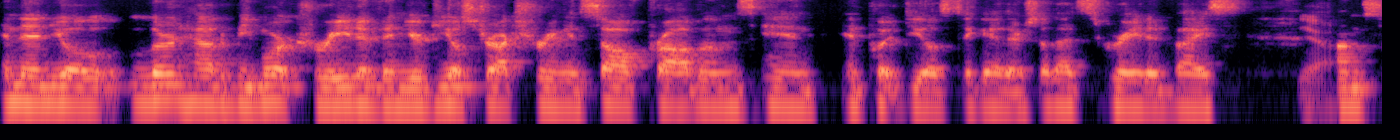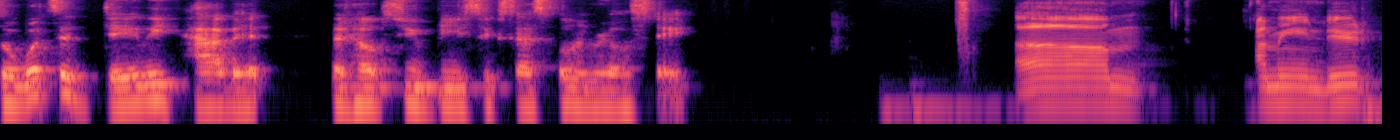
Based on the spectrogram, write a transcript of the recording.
and then you'll learn how to be more creative in your deal structuring and solve problems and and put deals together. So that's great advice. Yeah. Um. So what's a daily habit that helps you be successful in real estate? Um, I mean, dude,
